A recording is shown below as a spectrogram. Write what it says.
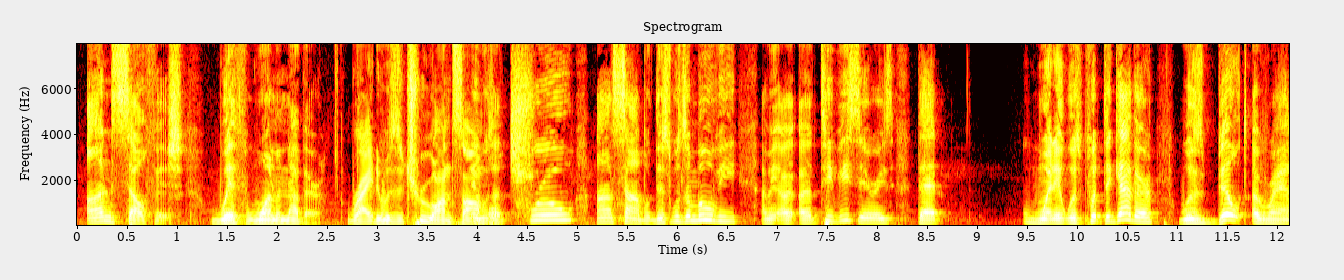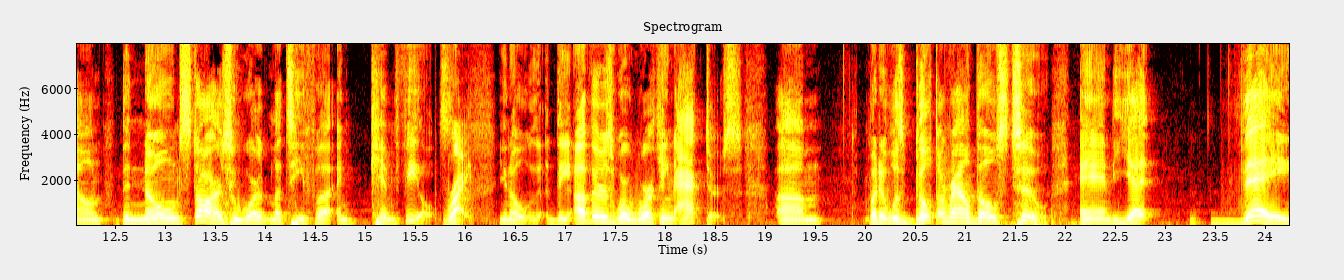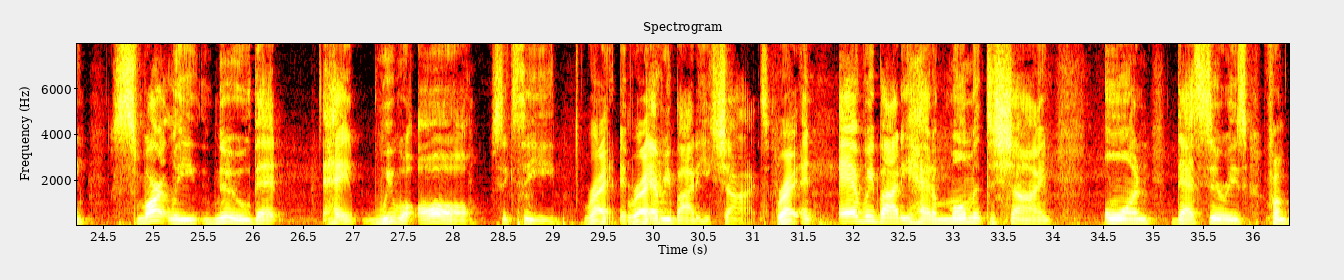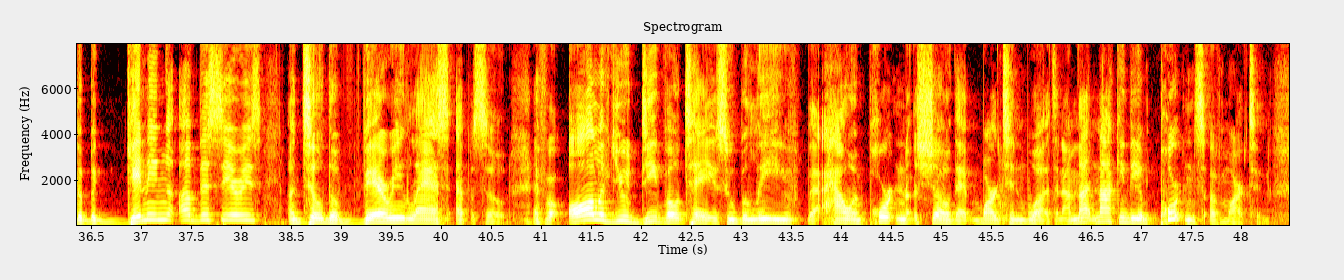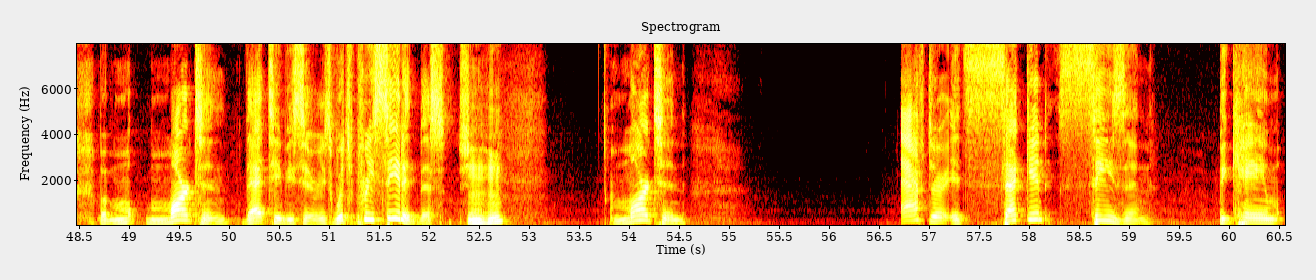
unselfish with one another. Right. It was a true ensemble. It was a true ensemble. This was a movie, I mean, a, a TV series that when it was put together, was built around the known stars who were Latifah and Kim Fields. Right. You know, the others were working actors. Um, but it was built around those two. And yet they smartly knew that, hey, we will all succeed Right, if right. everybody shines. Right. And everybody had a moment to shine on that series from the beginning of the series until the very last episode. And for all of you devotees who believe that how important a show that Martin was, and I'm not knocking the importance of Martin, but M- Martin, that TV series, which preceded this show, mm-hmm. Martin after its second season became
